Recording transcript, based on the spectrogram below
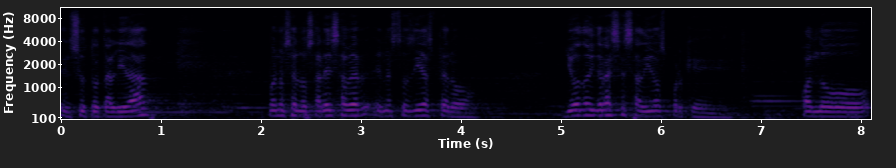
en su totalidad. Bueno, se los haré saber en estos días, pero yo doy gracias a Dios porque cuando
